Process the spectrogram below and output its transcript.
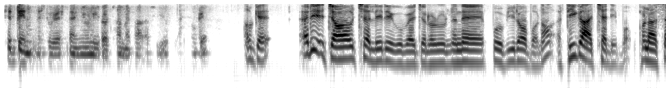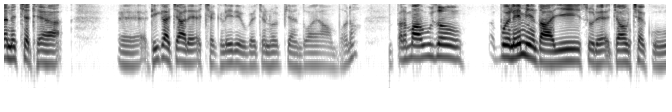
ဖြစ်တင်တယ်ဆိုတဲ့စံညွှန်းတွေတော့ချမှတ်ထားတာရှိတယ်။ဟုတ်ကဲ့။ဟုတ်ကဲ့။အဲ့ဒီအကြောင်းချက်လေးတွေကိုပဲကျွန်တော်တို့နည်းနည်းပို့ပြီးတော့ပေါ့နော်။အဓိကအချက်တွေပေါ့။ခုန12ချက်ထဲကအဲအဓိကကြတဲ့အချက်ကလေးတွေကိုပဲကျွန်တော်ပြန်သွားရအောင်ပေါ့နော်။ပထမဦးဆုံးပွင့်လင်းမြင်သာရေးဆိုတဲ့အကြောင်းချက်ကို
